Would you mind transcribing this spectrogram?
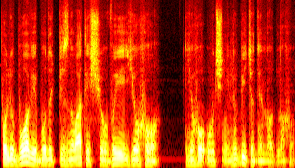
По любові будуть пізнавати, що ви Його, Його учні. Любіть один одного.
